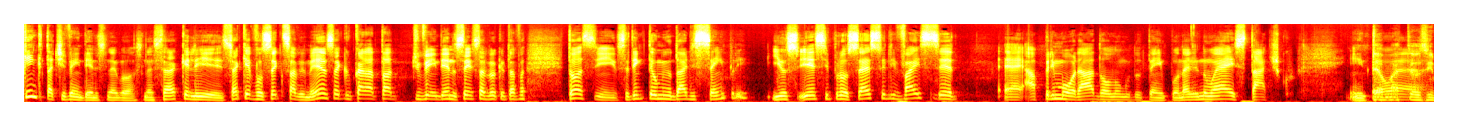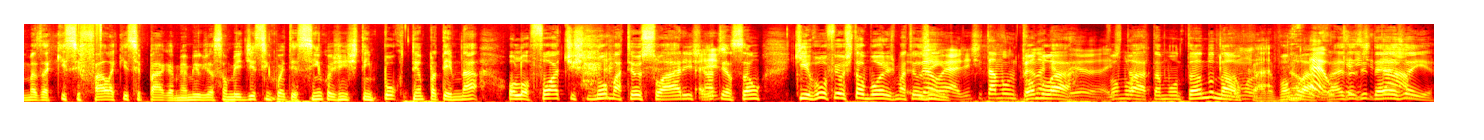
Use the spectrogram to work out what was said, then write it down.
quem que tá te vendendo esse negócio, né? Será que ele. Será que é você que sabe mesmo? Será que o cara tá te vendendo sem saber o que tá fazendo? Então, assim, você tem que ter humildade sempre e, e esse processo ele vai ser é, aprimorado ao longo do tempo, né? Ele não é estático. Então, é, Mateuzinho, é... mas aqui se fala, aqui se paga, meu amigo. Já são meio-dia 55, a gente tem pouco tempo para terminar. Holofotes no Matheus Soares. gente... Atenção, que rufem os tambores, Mateuzinho. Não, é, a gente tá montando Vamos lá, vamos tá... lá, tá montando não, vamos cara. Lá. Vamos não. lá, é, traz as ideias tá... aí.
